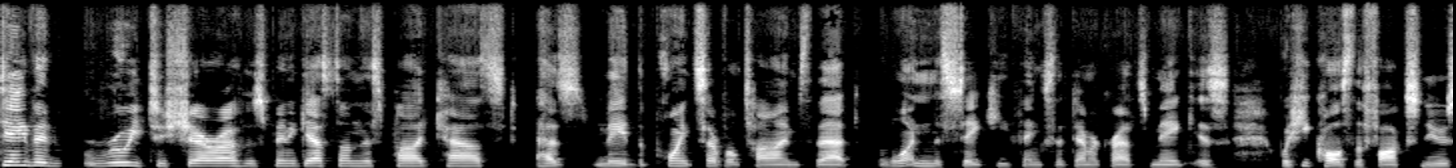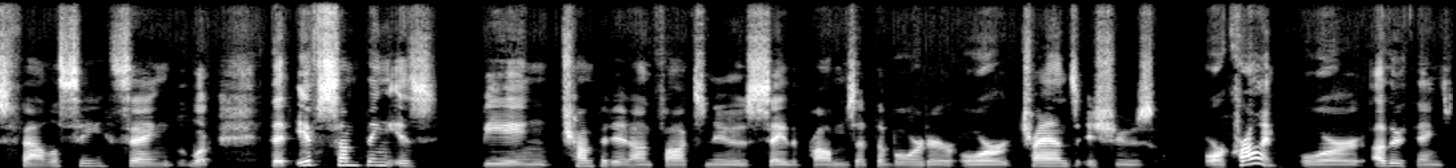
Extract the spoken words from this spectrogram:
David Ruy Teixeira, who's been a guest on this podcast, has made the point several times that one mistake he thinks that Democrats make is what he calls the Fox News fallacy, saying, look, that if something is being trumpeted on Fox News, say the problems at the border or trans issues or crime or other things,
